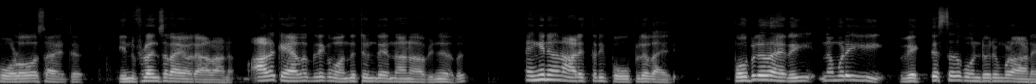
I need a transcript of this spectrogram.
ഫോളോവേഴ്സായിട്ട് ഇൻഫ്ലുവൻസറായ ഒരാളാണ്. ആൾ കേരളത്തിലേക്ക് വന്നിട്ടുണ്ട് എന്നാണ് അറിഞ്ഞത്. എങ്ങനെയാണ് ആൾ ഇത്രയും പോപ്പുലർ ആയത്? പോപ്പുലർ ആയത് ഈ നമ്മുടെ ഈ വ്യത്യസ്തത കൊണ്ടുവരുമ്പോഴാണ്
